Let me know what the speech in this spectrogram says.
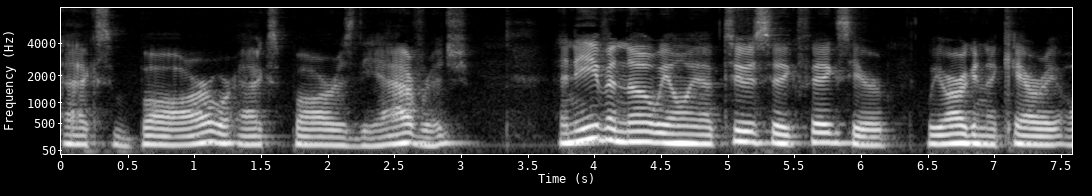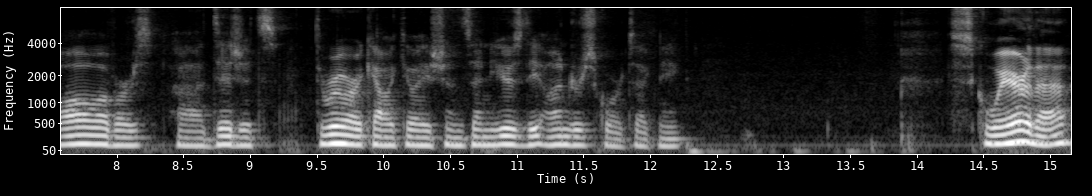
x bar, where x bar is the average. And even though we only have two sig figs here, we are going to carry all of our uh, digits through our calculations and use the underscore technique. Square that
